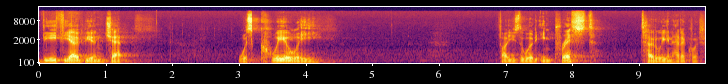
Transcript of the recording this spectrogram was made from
The Ethiopian chap was clearly, if I use the word impressed, totally inadequate.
